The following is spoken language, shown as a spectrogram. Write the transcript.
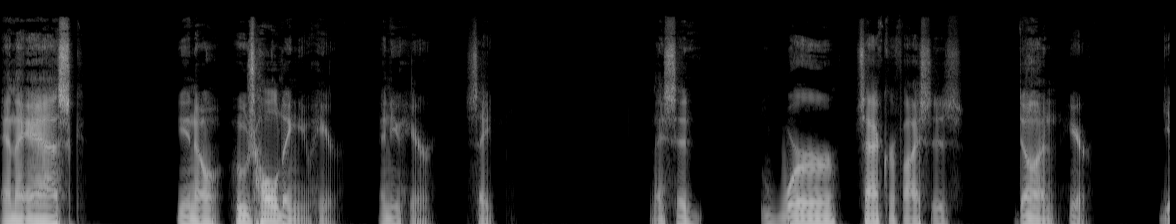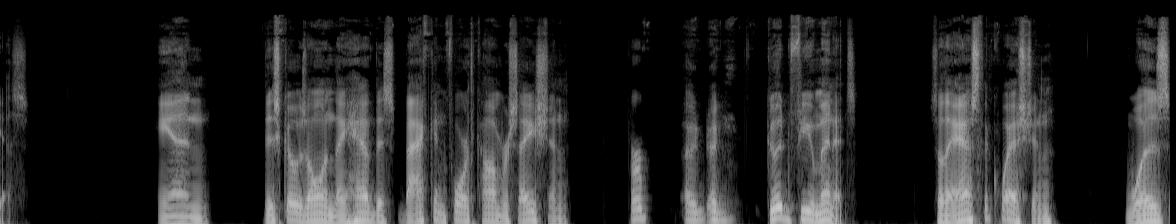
and they ask, you know, who's holding you here? And you hear Satan. And they said, were sacrifices done here? Yes. And this goes on. They have this back and forth conversation for a, a good few minutes. So they ask the question Was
